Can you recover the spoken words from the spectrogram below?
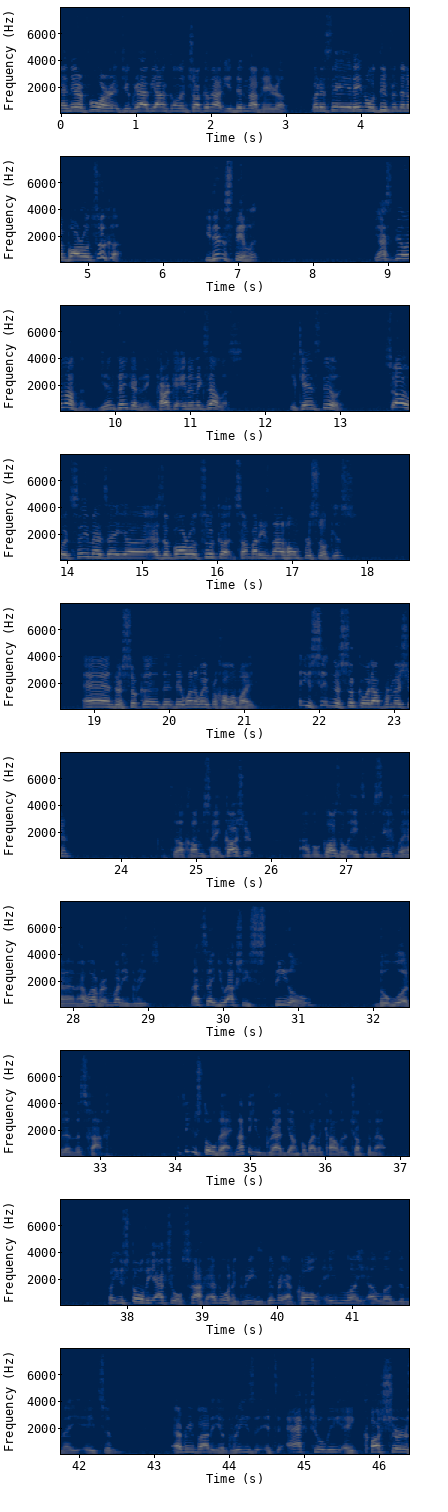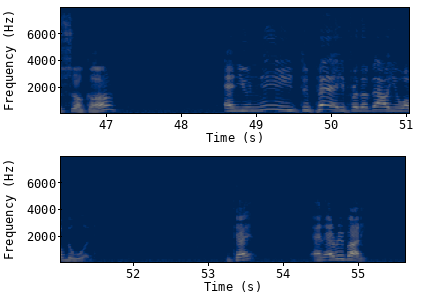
And therefore, if you grab Yankel and chuck him out, you did an Avera. But it's, it ain't no different than a borrowed sukkah. You didn't steal it. You're not stealing nothing. You didn't take anything. Karka in an exelis. You can't steal it. So it's same as a uh, as a borrowed sukkah. Somebody's not home for sukkahs, and their sukkah they, they went away for cholamayid, and you sit in their sukkah without permission. However, everybody agrees let's say you actually steal the wood and the schach. Let's say you stole that. Not that you grabbed Yanko by the collar, chucked him out. But you stole the actual schach. Everyone agrees. Everybody agrees it's actually a kosher sukkah, and you need to pay for the value of the wood. Okay? And everybody,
